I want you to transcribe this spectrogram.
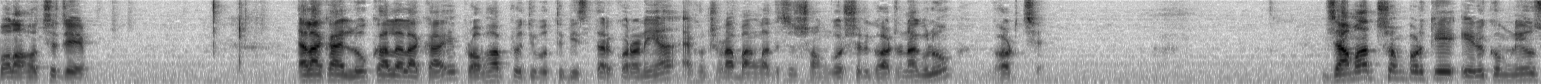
বলা হচ্ছে যে, এলাকায় লোকাল এলাকায় প্রভাব প্রতিপত্তি বিস্তার করা নিয়ে এখন সারা বাংলাদেশের সংঘর্ষের ঘটনাগুলো ঘটছে। জামাত সম্পর্কে এরকম নিউজ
